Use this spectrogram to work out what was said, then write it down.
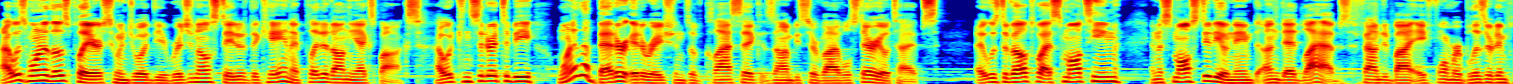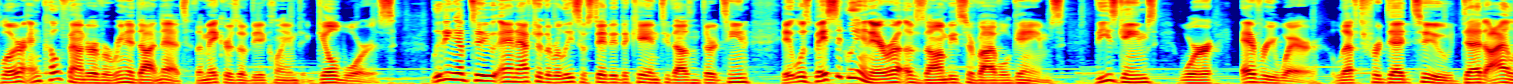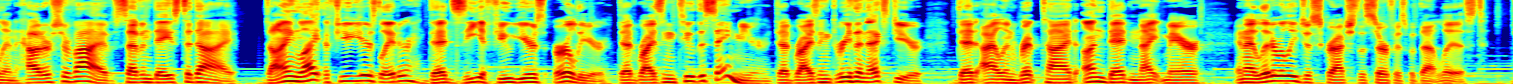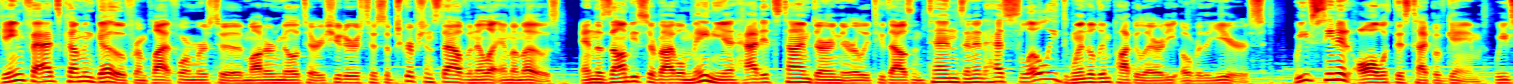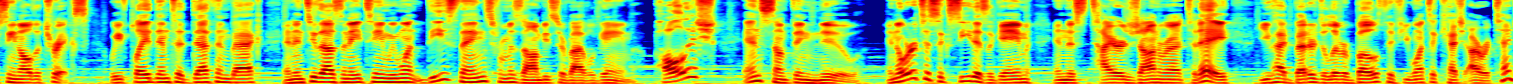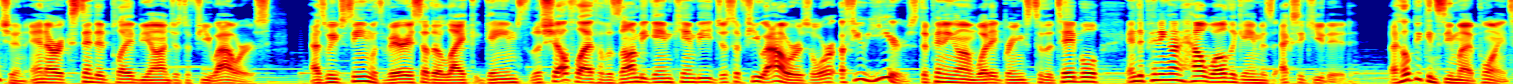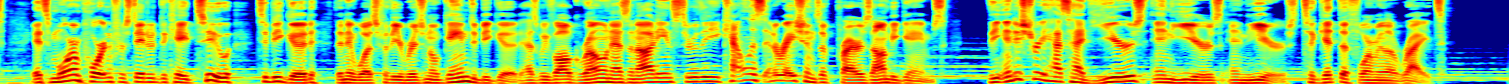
I was one of those players who enjoyed the original State of Decay and I played it on the Xbox. I would consider it to be one of the better iterations of classic zombie survival stereotypes. It was developed by a small team and a small studio named Undead Labs, founded by a former Blizzard employer and co founder of ArenaNet, the makers of the acclaimed Guild Wars. Leading up to and after the release of State of Decay in 2013, it was basically an era of zombie survival games. These games were everywhere Left 4 Dead 2, Dead Island, How to Survive, 7 Days to Die. Dying Light a few years later, DayZ a few years earlier, Dead Rising 2 the same year, Dead Rising 3 the next year, Dead Island Riptide, Undead Nightmare, and I literally just scratched the surface with that list. Game fads come and go from platformers to modern military shooters to subscription style vanilla MMOs, and the zombie survival mania had its time during the early 2010s and it has slowly dwindled in popularity over the years. We've seen it all with this type of game. We've seen all the tricks. We've played them to death and back, and in 2018 we want these things from a zombie survival game. Polish and something new. In order to succeed as a game in this tired genre today, you had better deliver both if you want to catch our attention and our extended play beyond just a few hours. As we've seen with various other like games, the shelf life of a zombie game can be just a few hours or a few years, depending on what it brings to the table and depending on how well the game is executed. I hope you can see my point. It's more important for State of Decay 2 to be good than it was for the original game to be good, as we've all grown as an audience through the countless iterations of prior zombie games. The industry has had years and years and years to get the formula right.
